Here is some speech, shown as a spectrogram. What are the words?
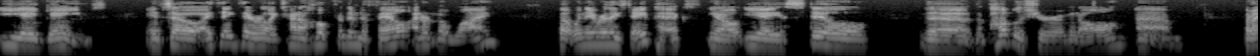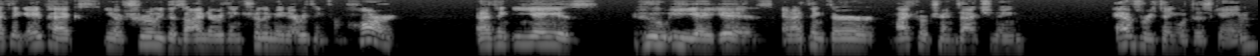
EA games, and so I think they were like trying to hope for them to fail. I don't know why, but when they released Apex, you know, EA is still the the publisher of it all. Um, but I think Apex, you know, truly designed everything, truly made everything from heart. And I think EA is who EA is, and I think they're microtransactioning everything with this game,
